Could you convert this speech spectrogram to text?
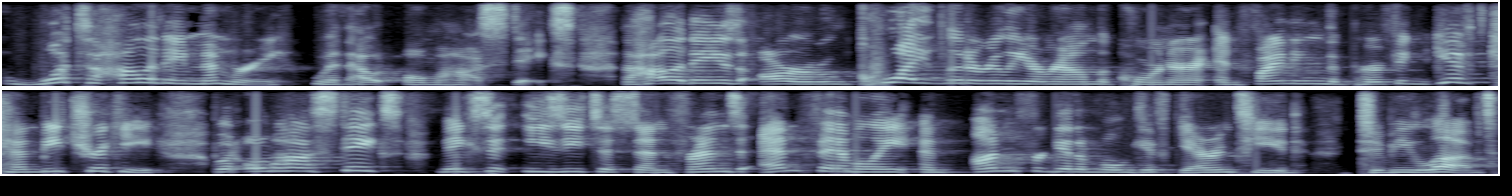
what's a holiday memory without Omaha Steaks? The holidays are quite literally around the corner, and finding the perfect gift can be tricky. But Omaha Steaks makes it easy to send friends and family an unforgettable gift guaranteed to be loved.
